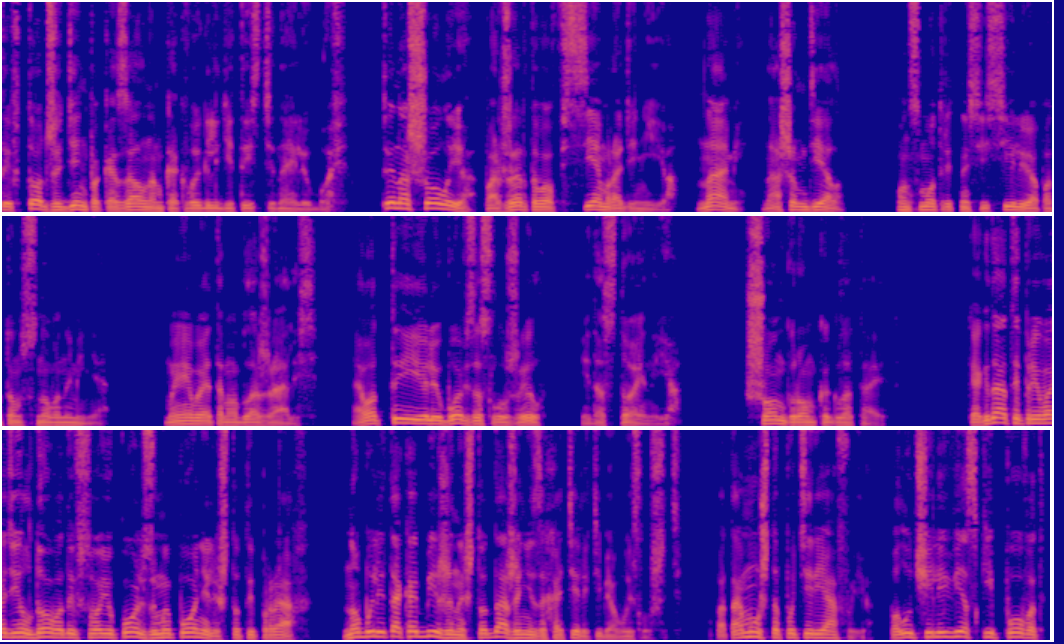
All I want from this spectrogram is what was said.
ты в тот же день показал нам, как выглядит истинная любовь. Ты нашел ее, пожертвовав всем ради нее, нами, нашим делом. Он смотрит на Сесилию, а потом снова на меня. Мы в этом облажались. А вот ты ее любовь заслужил и достоин ее. Шон громко глотает. Когда ты приводил доводы в свою пользу, мы поняли, что ты прав, но были так обижены, что даже не захотели тебя выслушать. Потому что, потеряв ее, получили веский повод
